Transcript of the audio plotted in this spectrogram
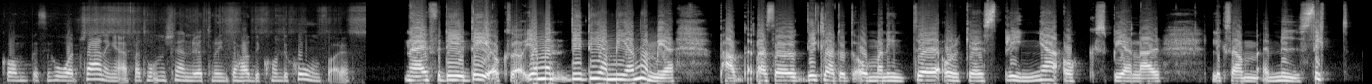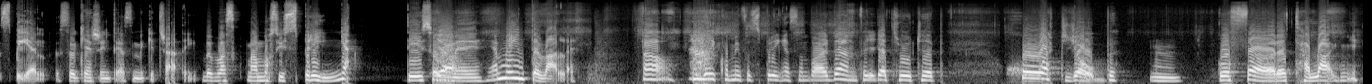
kompis i hårdträning här för att hon kände ju att hon inte hade kondition för det. Nej, för det är ju det också. Ja, men det är det jag menar med paddel. Alltså, det är klart att om man inte orkar springa och spelar liksom mysigt spel så kanske det inte är så mycket träning. Men man, man måste ju springa. Det är som Ja. med, ja, med intervaller. Ja, och vi kommer ju få springa som bara den. För jag tror typ hårt jobb Mm. går före talang.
